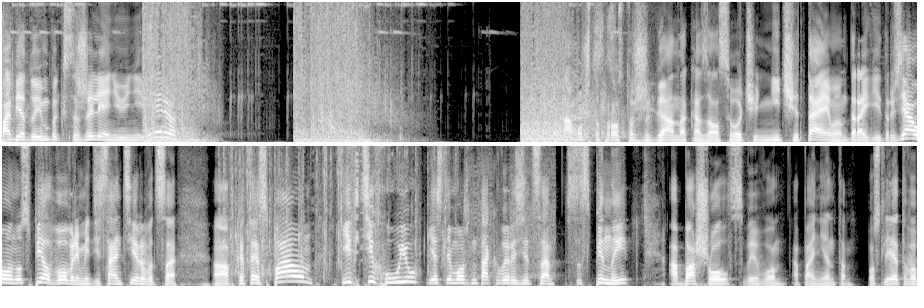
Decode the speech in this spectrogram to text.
победу имбы, к сожалению, не верю. Потому что просто Жиган оказался очень нечитаемым, дорогие друзья. Он успел вовремя десантироваться а, в КТ-спаун и втихую, если можно так выразиться, со спины обошел своего оппонента. После этого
